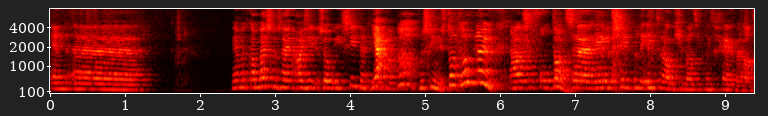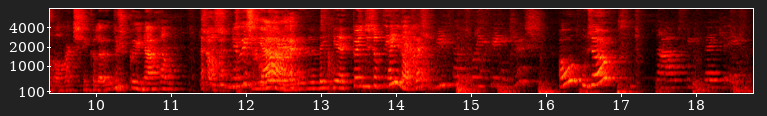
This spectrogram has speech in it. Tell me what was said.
en eh, Ja, maar het kan best wel zijn als je zoiets ziet dat je Ja. van, "Oh, misschien is dat ook leuk. nou, ze vond dat eh, hele simpele introotje wat ik met Gerber had wel hartstikke leuk. Dus kun je nagaan zoals het nu is geworden. Ja, een beetje puntjes op de i nog, hè? Alsjeblieft, dat voor je vingertjes. Oh, hoezo? Nou, dat vind ik een beetje eng.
